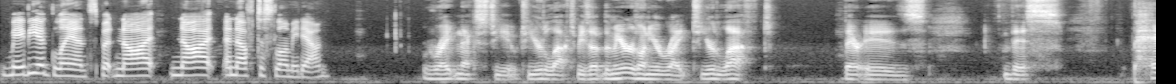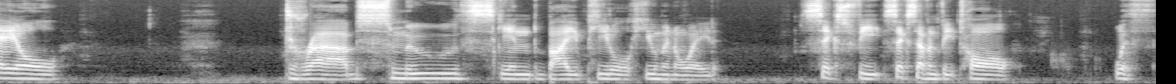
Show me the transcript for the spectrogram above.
maybe a glance, but not not enough to slow me down. Right next to you, to your left, because the mirror is on your right. To your left, there is this pale, drab, smooth skinned bipedal humanoid, six feet, six, seven feet tall, with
